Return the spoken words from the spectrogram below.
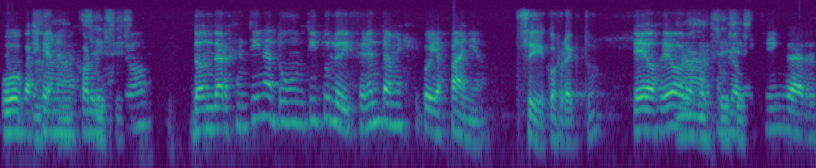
hubo ocasiones, Ah, mejor sí, dicho, donde Argentina tuvo un título diferente a México y a España. Sí, correcto. Dedos de Oro, Ah, por ejemplo, sí. Goldfinger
